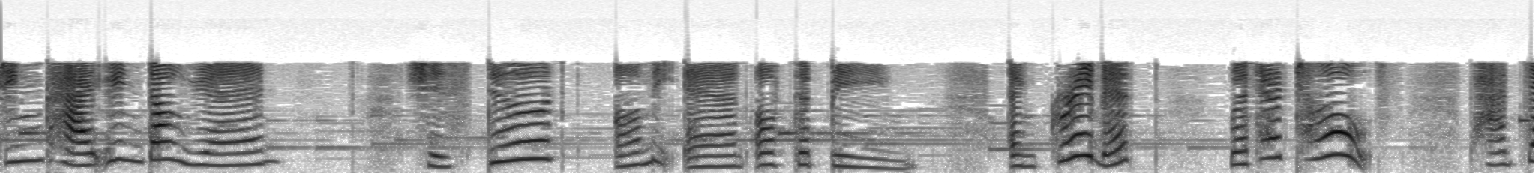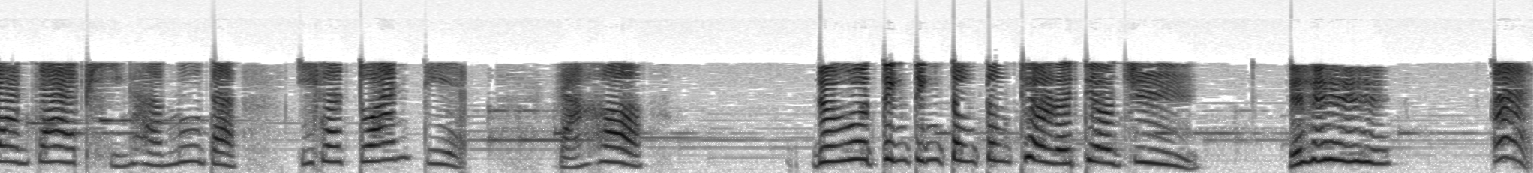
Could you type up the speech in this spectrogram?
金牌运动员。She stood on the end of the beam and grabbed it with her toes. 她站在平衡木的一个端点，然后，然后叮叮咚咚跳来跳去。嘿嘿嘿，嗯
